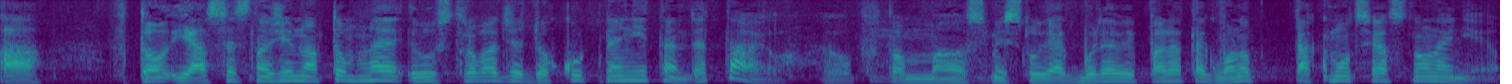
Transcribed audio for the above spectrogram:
A v to, já se snažím na tomhle ilustrovat, že dokud není ten detail, jo, v tom uh, smyslu, jak bude vypadat, tak ono tak moc jasno není. Jo.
